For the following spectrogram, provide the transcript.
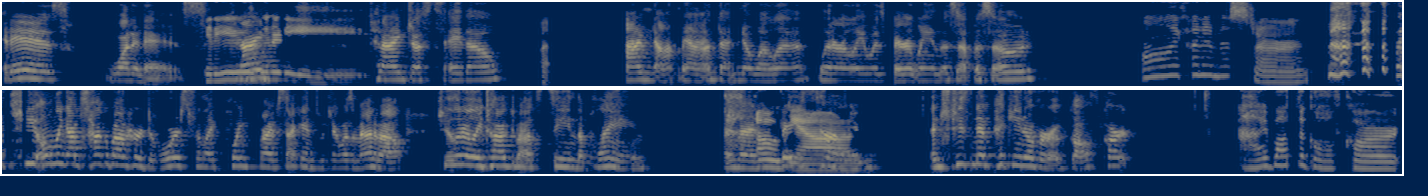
it is what it is. It is I, what it is. Can I just say though, what? I'm not mad that Noella literally was barely in this episode. Oh, I kind of missed her. but she only got to talk about her divorce for like 0.5 seconds, which I wasn't mad about. She literally talked about seeing the plane and then oh, yeah. And she's nitpicking over a golf cart. I bought the golf cart.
